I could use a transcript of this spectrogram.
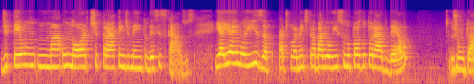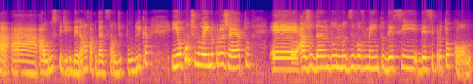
de ter um, uma, um norte para atendimento desses casos. E aí a Heloísa, particularmente, trabalhou isso no pós-doutorado dela, junto à, USP de Ribeirão, a Faculdade de Saúde Pública, e eu continuei no projeto é, ajudando no desenvolvimento desse, desse protocolo.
